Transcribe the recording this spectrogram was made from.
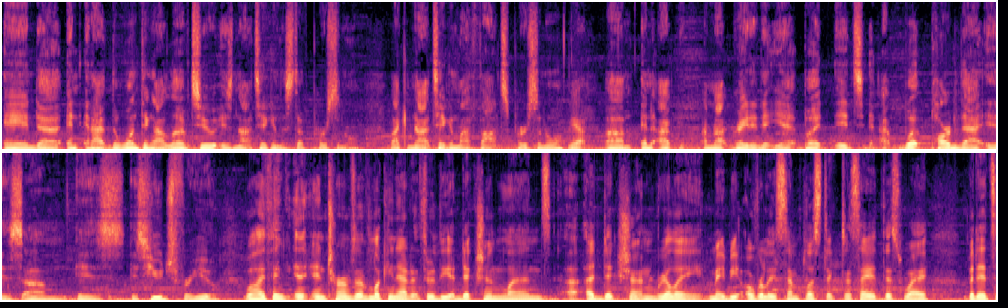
and uh, and and I, the one thing I love too is not taking the stuff personal, like not taking my thoughts personal. Yeah. Um, and I, I'm not great at it yet, but it's what part of that is um, is is huge for you. Well, I think in, in terms of looking at it through the addiction lens, uh, addiction really may be overly simplistic to say it this way, but it's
